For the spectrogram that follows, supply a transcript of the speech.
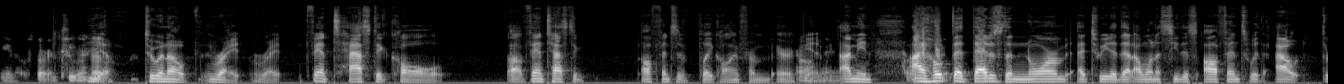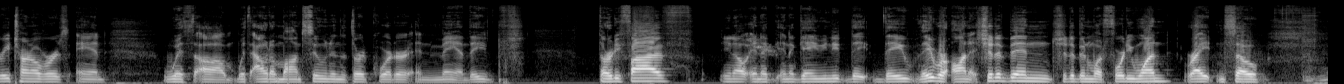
You know, starting two and yeah, two and zero. Right, right. Fantastic call. Uh, fantastic offensive play calling from Eric oh, Bieniemy. I mean, oh, I hope that that is the norm. I tweeted that I want to see this offense without three turnovers and with um, without a monsoon in the third quarter. And man, they 35 you know, in a in a game you need they they they were on it. Should have been should have been what 41, right? And so mm-hmm.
